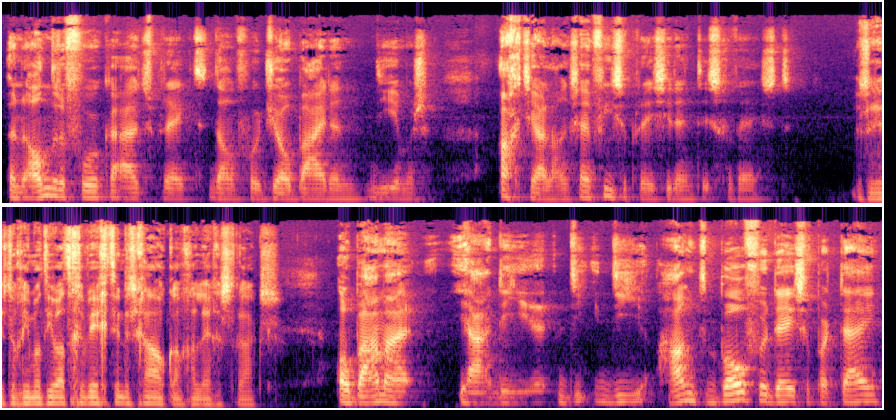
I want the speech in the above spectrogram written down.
een andere voorkeur uitspreekt dan voor Joe Biden, die immers acht jaar lang zijn vicepresident is geweest. Dus er is nog iemand die wat gewicht in de schaal kan gaan leggen straks. Obama, ja, die, die, die hangt boven deze partij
